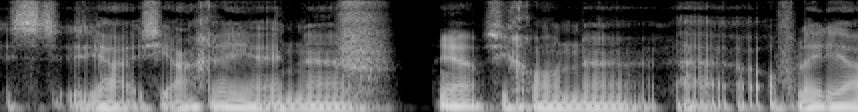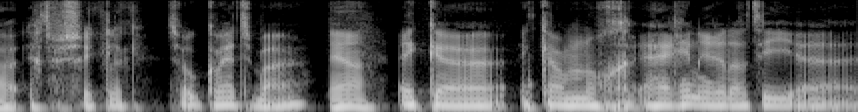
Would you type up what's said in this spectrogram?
is, ja, is hij aangereden en eh, ja. is hij gewoon eh, overleden. Ja, echt verschrikkelijk. zo kwetsbaar. Ja, Ik, ik kan me nog herinneren dat die, eh,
